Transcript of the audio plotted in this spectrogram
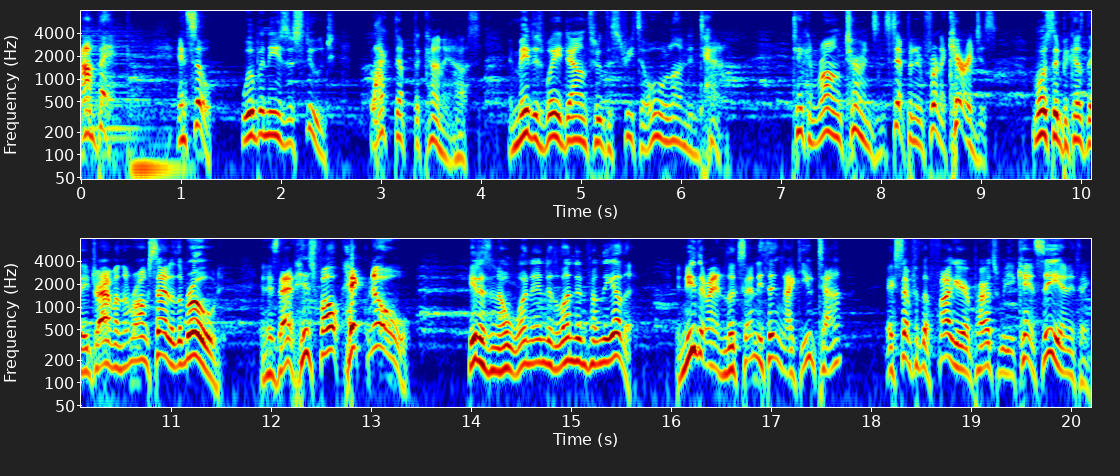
I'm back. And so, Wilbenezer Stooge locked up the counting house and made his way down through the streets of old London town, taking wrong turns and stepping in front of carriages, mostly because they drive on the wrong side of the road. And is that his fault? Heck no! He doesn't know one end of London from the other, and neither end looks anything like Utah, except for the foggier parts where you can't see anything.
